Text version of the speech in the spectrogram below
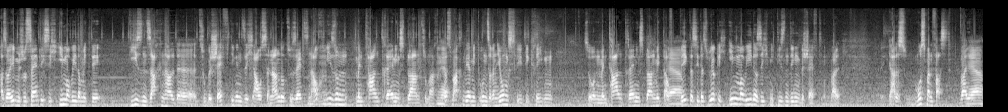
Also eben schlussendlich sich immer wieder mit de, diesen Sachen halt äh, zu beschäftigen, sich auseinanderzusetzen, auch wie so einen mentalen Trainingsplan zu machen. Mhm. Ja. Das machen wir mit unseren Jungs, die, die kriegen so einen mentalen Trainingsplan mit auf Ja. den Weg, dass sie das wirklich immer wieder sich mit diesen Dingen beschäftigen, weil ja, das muss man fast, weil Ja.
